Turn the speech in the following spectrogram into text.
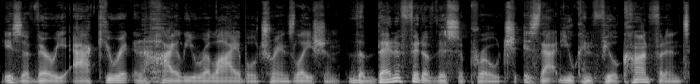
is a very accurate and highly reliable translation. The benefit of this approach is that you can feel confident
